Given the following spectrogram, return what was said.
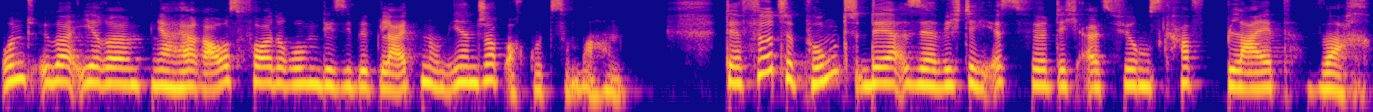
und über ihre ja, Herausforderungen, die sie begleiten, um ihren Job auch gut zu machen. Der vierte Punkt, der sehr wichtig ist für dich als Führungskraft, bleib wach.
